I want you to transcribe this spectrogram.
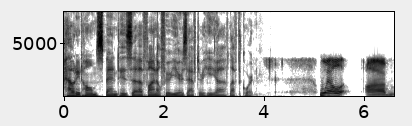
how did Holmes spend his uh, final few years after he left the court? Well, um,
